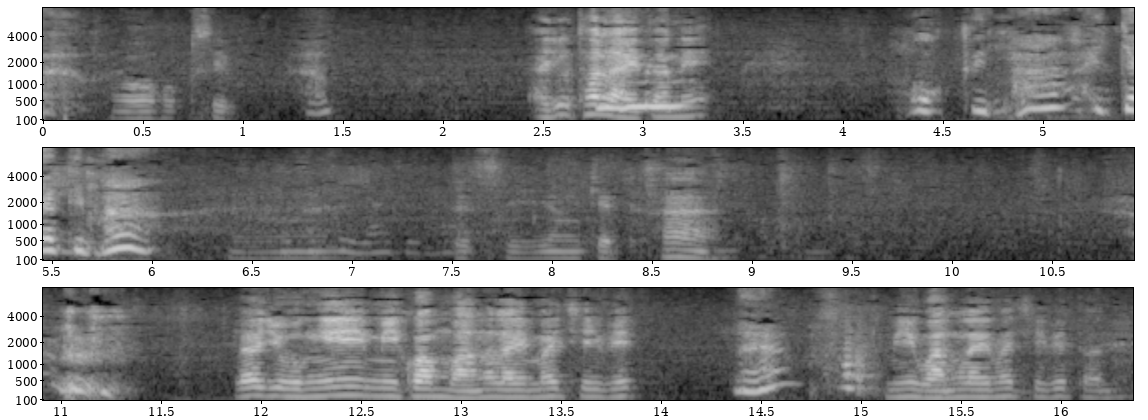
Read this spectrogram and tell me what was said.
อะโอ้หกสิบครับ อายุเท่าไหร่ตอนนี้หกสิบห้าไอ้เจ็ดสิบห้าเจ็ดสี่ยังเจ็ดห้าแล้วอยู่งี้มีความหวังอะไรไหมชีวิตนะมีหวังอะไรไหมชีวิตตอนนี้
